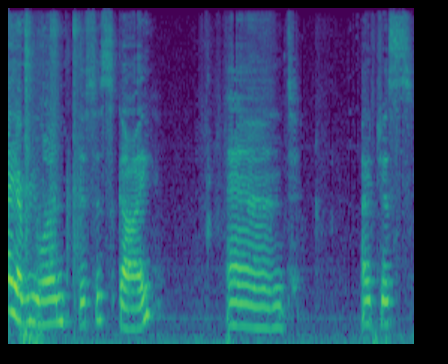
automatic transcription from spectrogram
Hi everyone, this is Sky and I just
